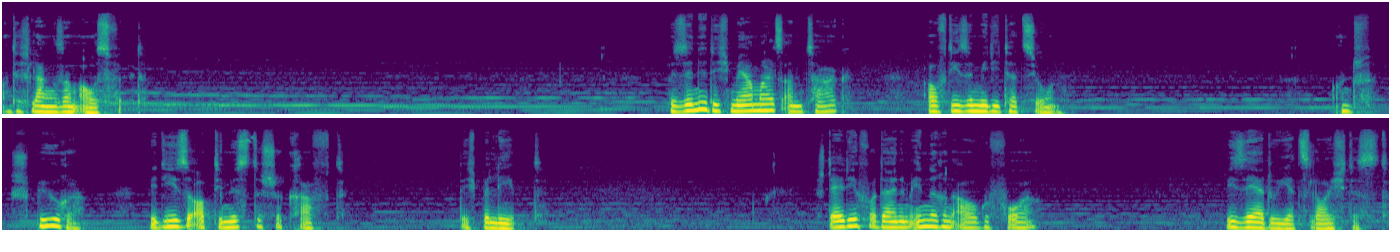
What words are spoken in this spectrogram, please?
und dich langsam ausfüllt. Besinne dich mehrmals am Tag auf diese Meditation und spüre, wie diese optimistische Kraft dich belebt. Stell dir vor deinem inneren Auge vor, wie sehr du jetzt leuchtest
